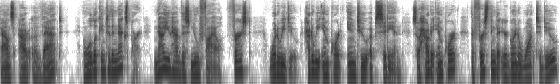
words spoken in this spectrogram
bounce out of that and we'll look into the next part. Now you have this new file. First, what do we do? How do we import into Obsidian? So, how to import? The first thing that you're going to want to do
